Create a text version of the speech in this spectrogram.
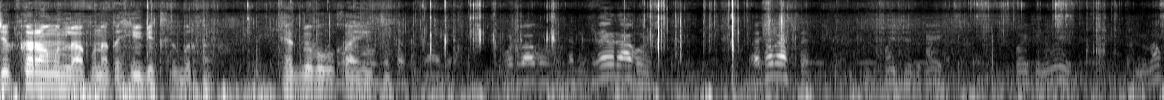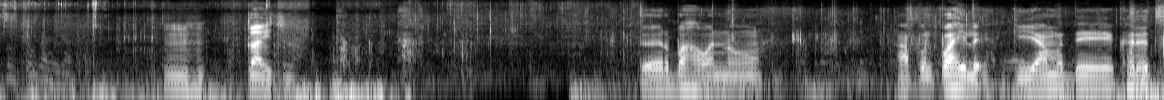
चेक करावं म्हणलं आपण आता हे घेतलं बरं का. ह्यात बी बघू काय येतं काहीच नाही. तर भावांनो आपण पाहिलं की यामध्ये खरंच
